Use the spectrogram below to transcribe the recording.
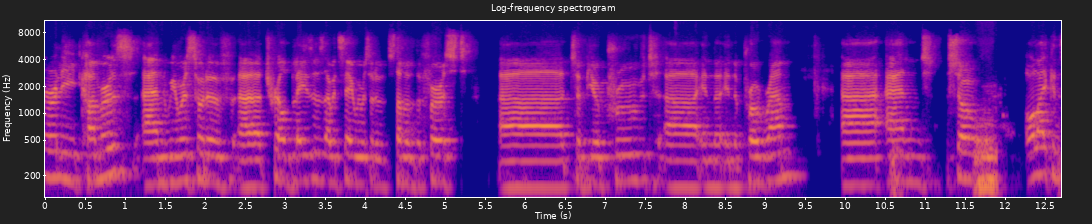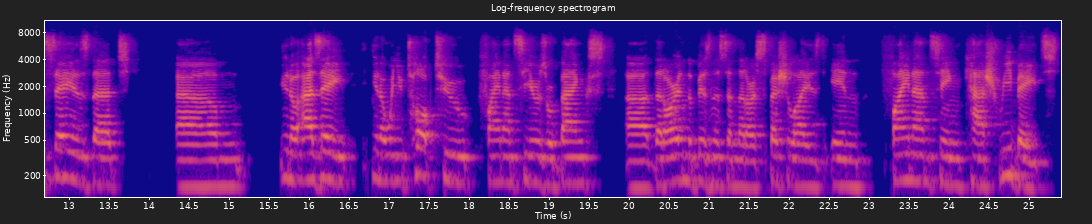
early comers and we were sort of uh, trailblazers. I would say we were sort of some of the first uh, to be approved uh, in the in the program, uh, and so all I can say is that um, you know as a you know when you talk to financiers or banks uh, that are in the business and that are specialized in financing cash rebates,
